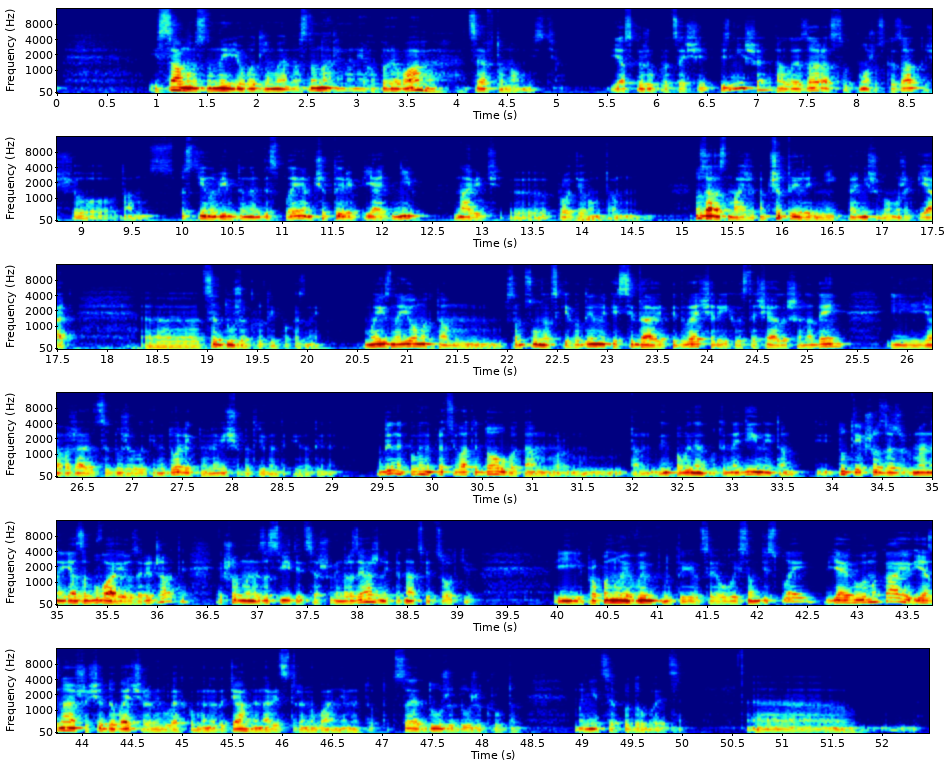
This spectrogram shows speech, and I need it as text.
І саме основний його для мене, основна для мене його перевага це автономність. Я скажу про це ще пізніше, але зараз от можу сказати, що там з постійно вімкненим дисплеєм 4-5 днів, навіть е, протягом там, ну зараз майже там 4 дні, раніше було може 5. Е, це дуже крутий показник. Моїх знайомих там самсунговські годинники сідають під вечір, їх вистачає лише на день, і я вважаю це дуже великий недолік. Ну навіщо потрібен такий годинник? Годинник повинен працювати довго, там, там він повинен бути надійний. Там. Тут, якщо в мене я забуваю його заряджати, якщо в мене засвітиться, що він розряджений 15%, і пропонує вимкнути цей Always On Display. Я його вимикаю, і я знаю, що ще до вечора він легко мене дотягне навіть з тренуваннями. Тобто це дуже-дуже круто. Мені це подобається.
